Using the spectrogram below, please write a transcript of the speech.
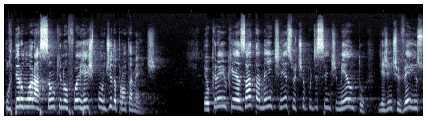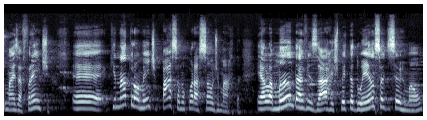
por ter uma oração que não foi respondida prontamente? Eu creio que é exatamente esse o tipo de sentimento, e a gente vê isso mais à frente, é, que naturalmente passa no coração de Marta. Ela manda avisar a respeito da doença de seu irmão,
